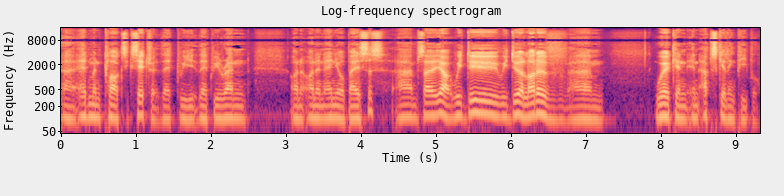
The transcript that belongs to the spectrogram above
uh, admin clerks, etc. That we that we run on on an annual basis. Um, so yeah, we do we do a lot of um, work in, in upskilling people.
